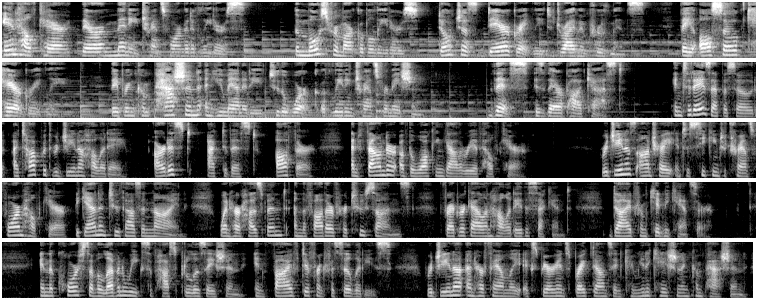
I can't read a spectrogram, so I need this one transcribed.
In healthcare, there are many transformative leaders. The most remarkable leaders don't just dare greatly to drive improvements, they also care greatly. They bring compassion and humanity to the work of leading transformation. This is their podcast. In today's episode, I talk with Regina Holliday, artist, activist, author, and founder of the Walking Gallery of Healthcare. Regina's entree into seeking to transform healthcare began in 2009 when her husband and the father of her two sons, Frederick Allen Holliday II, died from kidney cancer. In the course of 11 weeks of hospitalization in five different facilities, Regina and her family experienced breakdowns in communication and compassion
